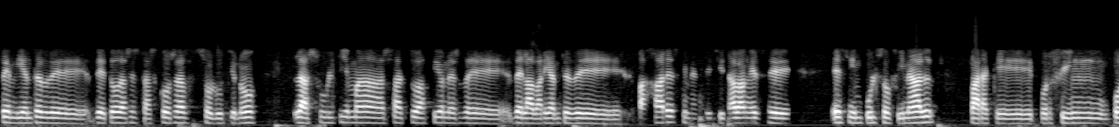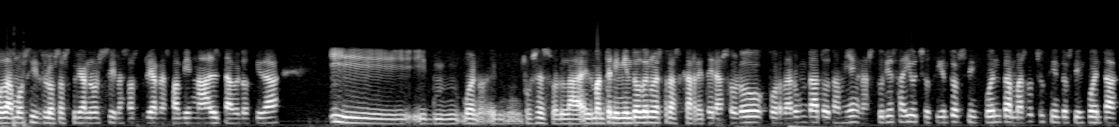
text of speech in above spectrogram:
pendiente de, todas estas cosas. Solucionó las últimas actuaciones de, de, la variante de Pajares que necesitaban ese, ese impulso final para que por fin podamos ir los asturianos y las asturianas también a alta velocidad y, bueno, pues eso, el mantenimiento de nuestras carreteras. Solo por dar un dato también, en Asturias hay 850, más de 850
